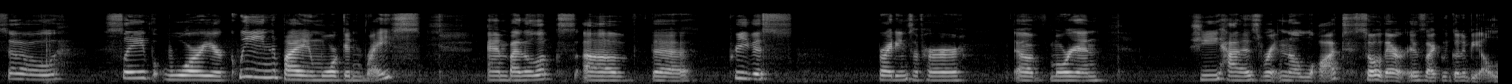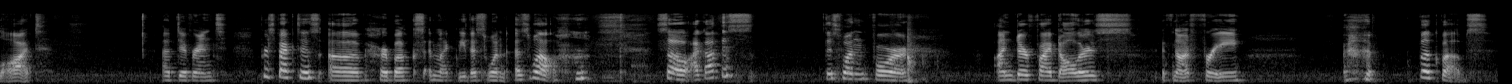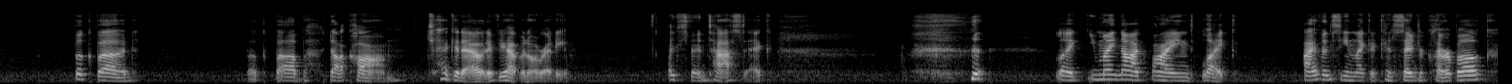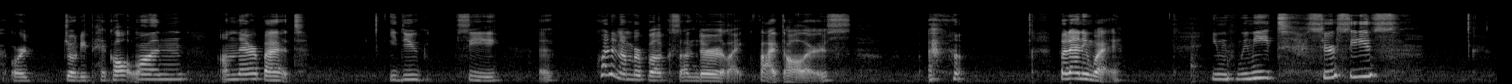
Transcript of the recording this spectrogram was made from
So, Slave Warrior Queen by Morgan Rice. And by the looks of the previous writings of her, of Morgan, she has written a lot, so there is likely going to be a lot of different perspectives of her books, and likely this one as well. so I got this this one for under five dollars, if not free. BookBubs. BookBud. BookBub.com. Check it out if you haven't already. It's fantastic. like, you might not find, like, I haven't seen, like, a Cassandra Clare book or Jodi Picoult one on there, but you do see uh, quite a number of books under, like, $5. but anyway, you, we meet Circes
